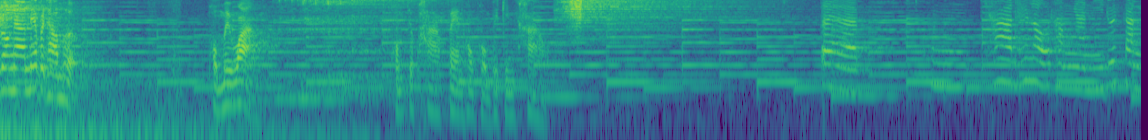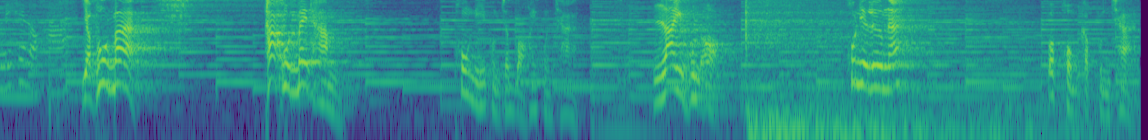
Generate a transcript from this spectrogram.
คุณเอางานเนี้ยไปทำเถอะ ผมไม่ว่าง ผมจะพาแฟนของผมไปกินข้าว แต่คุณชาติให้เราทำงานนี้ด้วยกันไม่ใช่เหรอคะ อย่าพูดมาก ถ้าคุณไม่ทำพรุ่งนี้ผมจะบอกให้คุณชาติ ไล่คุณออก คุณอย่าลืมนะ ว่าผมกับคุณชาติ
